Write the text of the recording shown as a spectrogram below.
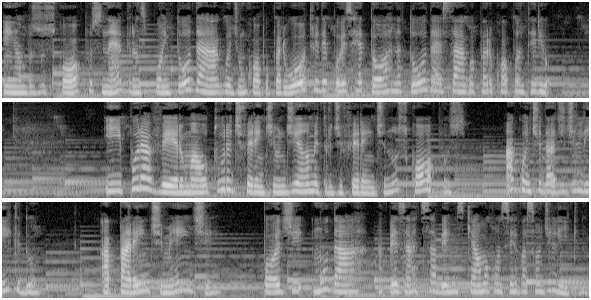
em ambos os copos, né? Transpõe toda a água de um copo para o outro e depois retorna toda essa água para o copo anterior. E por haver uma altura diferente e um diâmetro diferente nos copos, a quantidade de líquido aparentemente pode mudar, apesar de sabermos que há uma conservação de líquido.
